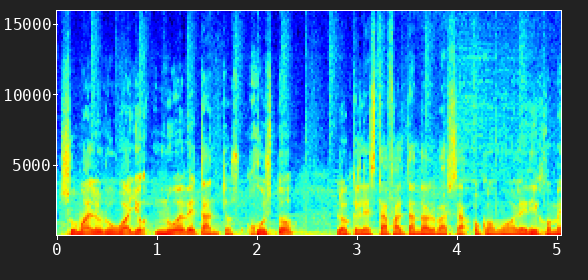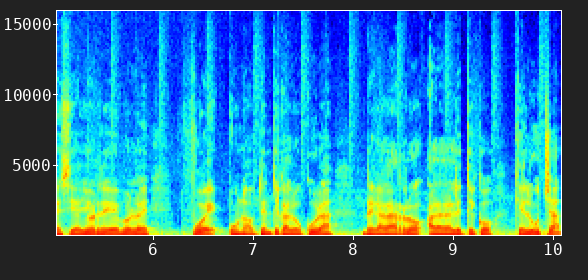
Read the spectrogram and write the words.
Suma el uruguayo nueve tantos, justo lo que le está faltando al Barça. O como le dijo Messi a Jordi Évole, fue una auténtica locura regalarlo al Atlético que lucha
